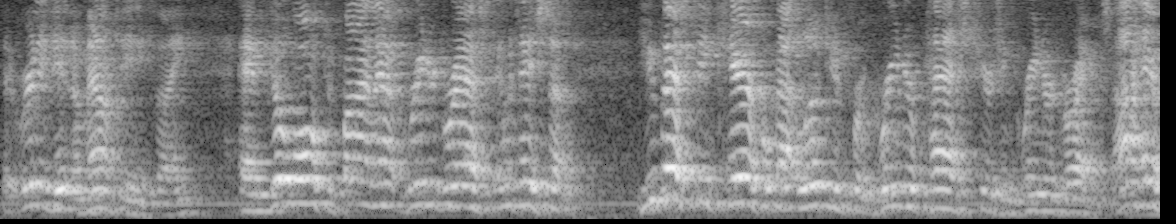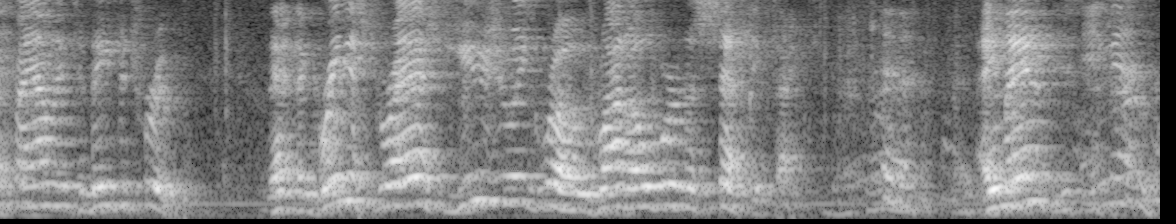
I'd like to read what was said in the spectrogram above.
that really didn't amount to anything and go off to find out greener grass? Let me tell you something. You best be careful about looking for greener pastures and greener grass. I have found it to be the truth that the greenest grass usually grows right over the septic tank. Amen? Amen.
